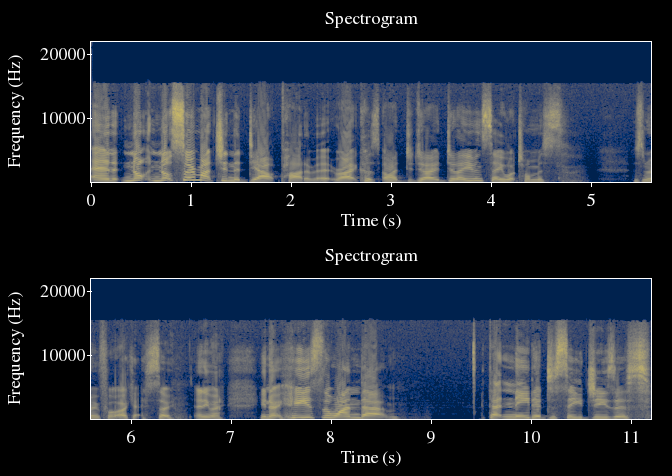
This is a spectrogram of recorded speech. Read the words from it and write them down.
And not not so much in the doubt part of it, right? Because oh, did I did I even say what Thomas was known for? Okay, so anyway, you know, he's the one that that needed to see Jesus'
